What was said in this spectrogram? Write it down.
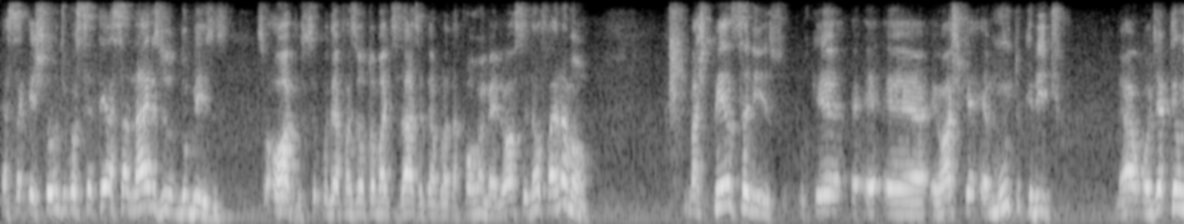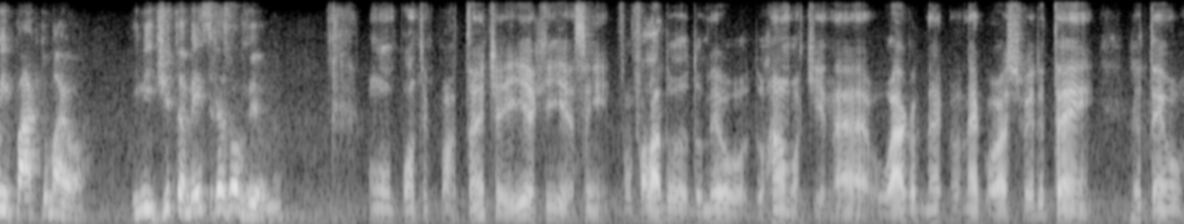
essa questão de você ter essa análise do, do business. Óbvio, se você puder fazer automatizado, você tem uma plataforma melhor, se não, faz na mão. Mas pensa nisso, porque é, é, é eu acho que é, é muito crítico né? Onde é que tem um impacto maior? E medir também se resolveu, né? Um ponto importante aí é que, assim, vou falar do, do meu do ramo aqui, né? O agronegócio ele tem, eu tenho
